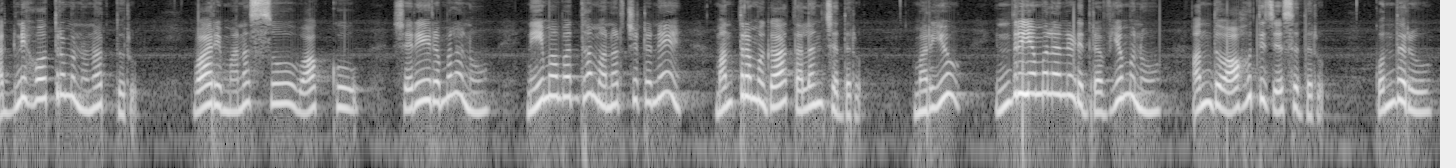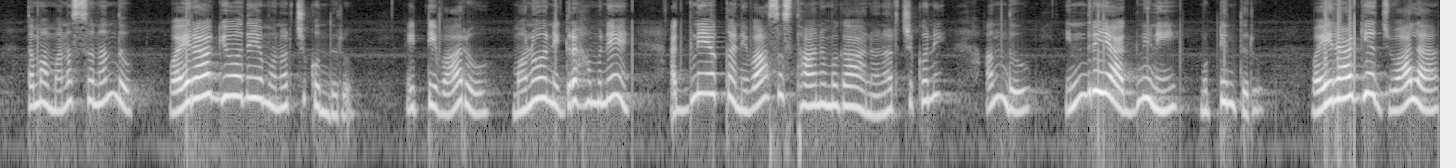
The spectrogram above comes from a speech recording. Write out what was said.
అగ్నిహోత్రము నునర్తురు వారి మనస్సు వాక్కు శరీరములను నియమబద్ధమనర్చుటనే మంత్రముగా తలంచెదరు. మరియు ఇంద్రియములనడి ద్రవ్యమును అందు ఆహుతి చేసెదరు. కొందరు తమ మనస్సునందు వైరాగ్యోదయమునర్చుకుందురు. ఇట్టివారు మనోనిగ్రహమునే అగ్ని యొక్క నివాస స్థానముగా నొనర్చుకొని అందు ఇంద్రియ అగ్నిని ముట్టింతురు. వైరాగ్య జ్వాల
